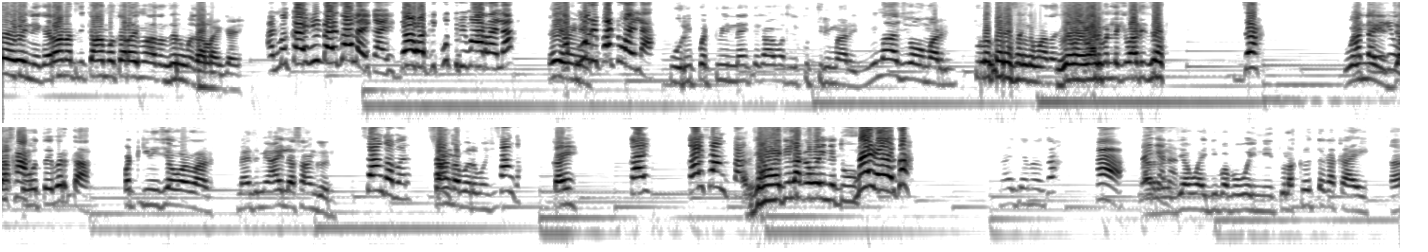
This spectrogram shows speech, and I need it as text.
ए वहिनी काय रानातली काम कराय माझा जन्म झालाय काय? आणि मग काय हिंडाय झालाय काय? गावातली कुत्री मारायला? ए का वहिनी. पोरी पाठवायला पुरी पटवीन नाही तर गावातली कुत्री मारीन. मी माझी जीवा मारीन. तुला काय सांग माझा जेवाय वाढ म्हणलं की वाढीत जा. वहिनी येऊन जास्त खा. होतंय बर का. पटकीने जेवाय वाढ नाही तर मी आईला सांगन. सांगा बर सांगा. बरं म्हणजे. सांगा. काय? काय? काय सांगता? अरे जेवाय दिला का वहिनी तू? नाही देणार, जा. नाही देणार जा. हा नाही अरे देणार. जेवाय दी बाबा वहिनी तुला कळतं का काय? हा?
